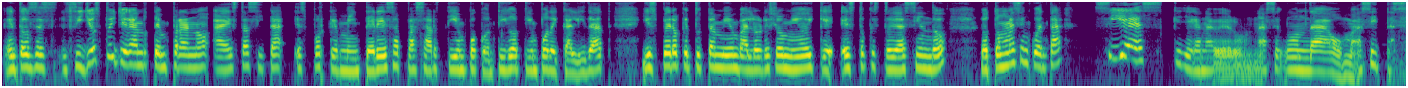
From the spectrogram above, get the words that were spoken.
Entonces, si yo estoy llegando temprano a esta cita es porque me interesa pasar tiempo contigo, tiempo de calidad, y espero que tú también valores lo mío y que esto que estoy haciendo lo tomes en cuenta si es que llegan a ver una segunda o más citas.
